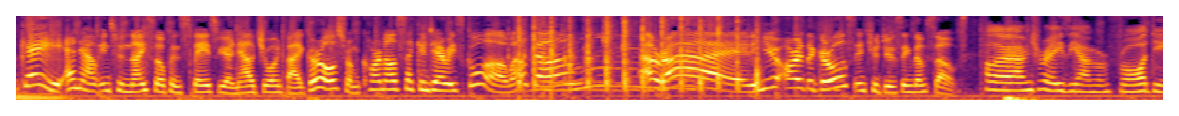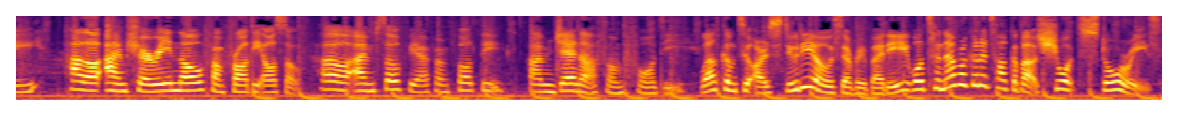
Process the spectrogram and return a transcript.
Okay, and now into nice open space. We are now joined by girls from Carmel Secondary School. Welcome. All right, here are the girls introducing themselves. Hello, I'm Tracy. I'm from 4D. Hello, I'm Sherino from 4D also. Hello, I'm Sophia from 4D. I'm Jenna from 4D. Welcome to our studios, everybody. Well, tonight we're going to talk about short stories.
